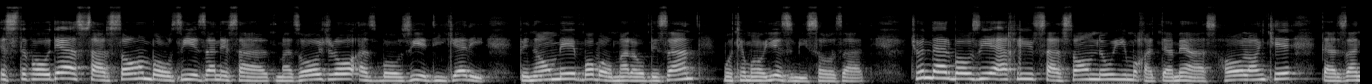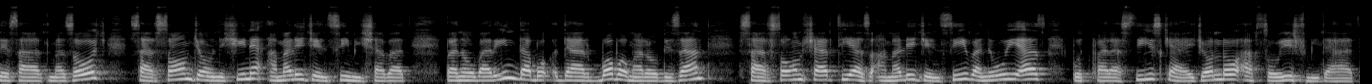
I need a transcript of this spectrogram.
استفاده از سرسام بازی زن سرد مزاج را از بازی دیگری به نام بابا مرا بزن متمایز می سازد چون در بازی اخیر سرسام نوعی مقدمه است حال آنکه در زن سرد مزاج سرسام جانشین عمل جنسی می شود بنابراین در بابا مرا بزن سرسام شرطی از عمل جنسی و نوعی از بتپرستی است که هیجان را افزایش می دهد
